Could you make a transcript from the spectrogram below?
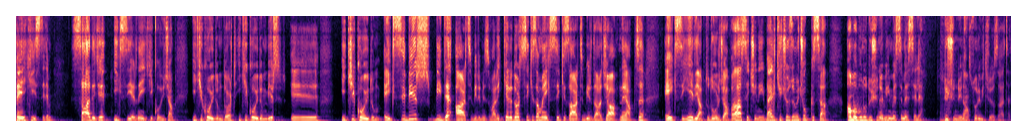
P2 istedim. Sadece x yerine 2 koyacağım. 2 koydum 4, 2 koydum 1, ee, 2 koydum eksi 1, bir de artı birimiz var. 2 kere 4 8 ama eksi 8 artı 1 daha cevap ne yaptı? Eksi 7 yaptı doğru cevap. A seçeneği belki çözümü çok kısa ama bunu düşünebilmesi mesele. Düşündüğün an soru bitiyor zaten.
